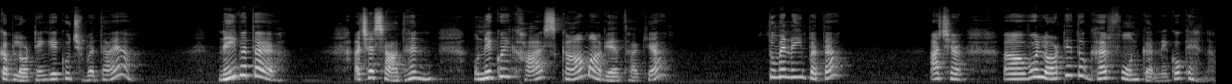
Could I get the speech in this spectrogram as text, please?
कब लौटेंगे कुछ बताया? नहीं बताया। अच्छा साधन, उन्हें कोई खास काम आ गया था क्या? तुम्हें नहीं पता? अच्छा वो लौटे तो घर फ़ोन करने को कहना।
